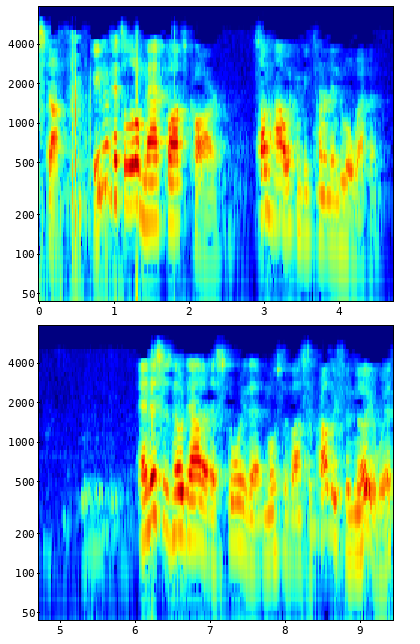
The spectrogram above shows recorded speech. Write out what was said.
stuff. Even if it's a little matchbox car, somehow it can be turned into a weapon. And this is no doubt a story that most of us are probably familiar with.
